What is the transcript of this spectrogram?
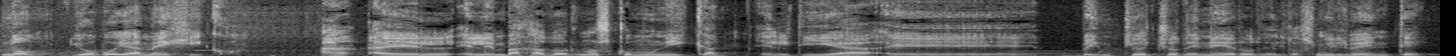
No, yo voy a México. El, embajador nos comunica el día 28 eh, de enero del 2020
